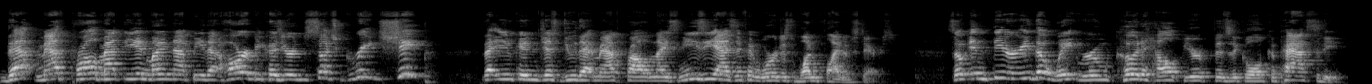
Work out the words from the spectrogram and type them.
that math problem at the end might not be that hard because you're in such great shape that you can just do that math problem nice and easy as if it were just one flight of stairs. So in theory, the weight room could help your physical capacity.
